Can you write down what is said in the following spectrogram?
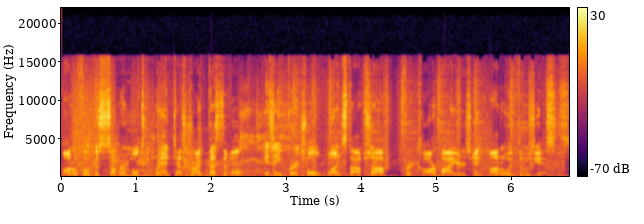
Autofocus Summer Multi-Brand Test Drive Festival is a virtual one-stop shop for car buyers and auto enthusiasts.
